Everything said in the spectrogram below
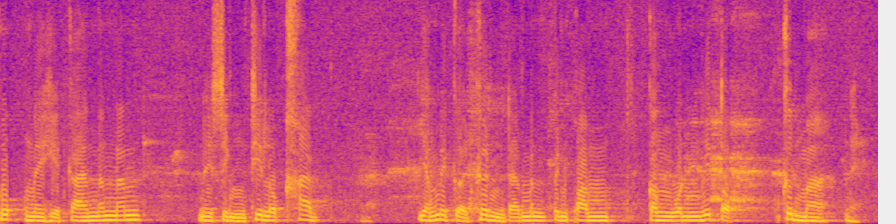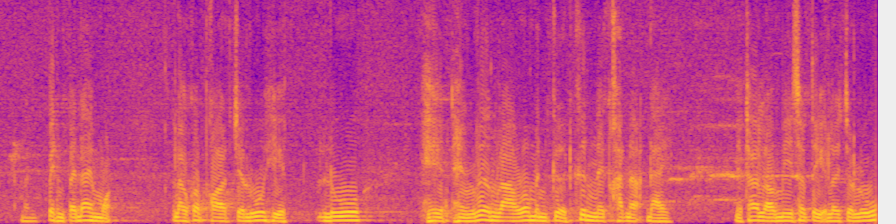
ทุกข์ในเหตุการณ์นั้น ๆ ในสิ่งที่เราคาดยังไม่เกิดขึ้น แต่มันเป็นความกังวลวิตกขึ้นมาเนี่ยมันเป็นไปได้หมด เราก็พอจะรู้เหตุรู้เหตุแห่งเรื่องราวว่ามันเกิดขึ้นในขณะใด ถ้าเรามีสติเราจะรู้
